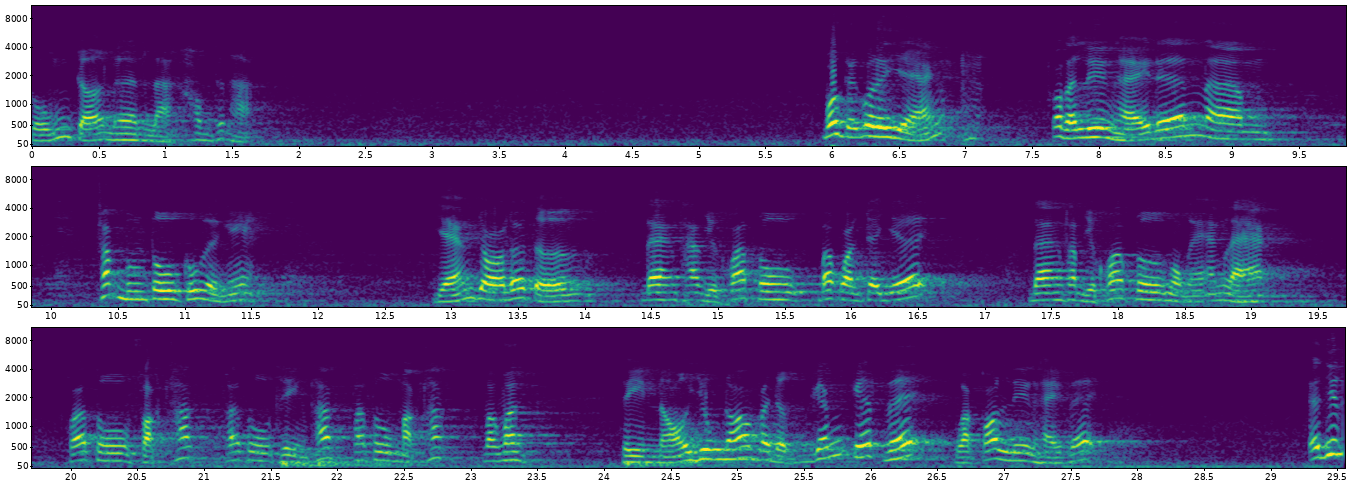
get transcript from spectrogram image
cũng trở nên là không thích hợp. Bối cảnh của đi giảng có thể liên hệ đến uh, pháp môn tu của người nghe giảng cho đối tượng đang tham dự khóa tu bát quan trai giới đang tham dự khóa tu một ngày an lạc, khóa tu phật thất, khóa tu thiền thất, khóa tu mật thất, vân vân. Thì nội dung đó phải được gắn kết với hoặc có liên hệ với. Ít nhất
